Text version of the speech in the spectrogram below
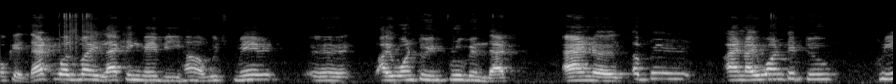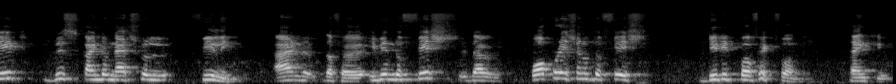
Okay, that was my lacking maybe, huh? Which may uh, I want to improve in that, and uh, bit, and I wanted to create this kind of natural feeling, and the even the fish, the cooperation of the fish, did it perfect for me. Thank you.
